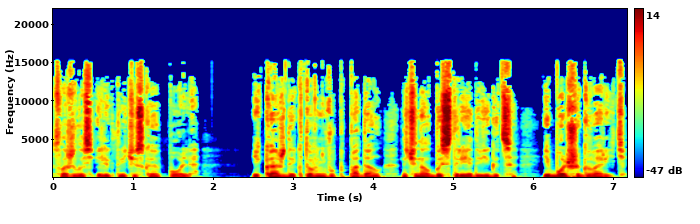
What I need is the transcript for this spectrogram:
сложилось электрическое поле. и каждый, кто в него попадал, начинал быстрее двигаться и больше говорить.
